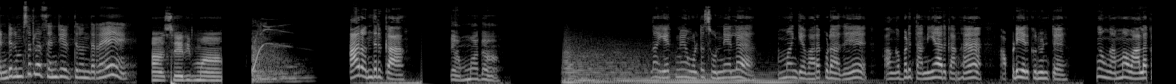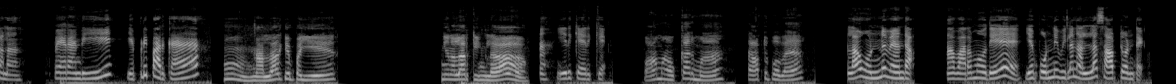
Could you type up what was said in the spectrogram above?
ரெண்டு நிமிஷத்துல செஞ்சு எடுத்து வந்துடுறேன். ஆ சரிம்மா. யார் வந்திருக்கா? என் அம்மா தான் நான் ஏற்கனவே உங்கள்கிட்ட சொன்னேன்ல அம்மா இங்க வரக்கூடாது. அவங்க படி தனியா இருக்காங்க. அப்படியே இருக்கணும்ட்டு உங்க அம்மா வாழக்கணா பேராண்டி எப்படி பார்க்க? ம் நல்லா இருக்கேன் பையே. நீங்க நல்லா இருக்கீங்களா? இருக்கேன் இருக்கேன். வாமா உட்காருமா சாப்பிட்டு போவ. அதெல்லாம் ஒண்ணும் வேண்டாம். நான் வரும்போதே என் பொண்ணு வீட்ல நல்லா சாப்பிட்டு வந்துட்டேன்.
